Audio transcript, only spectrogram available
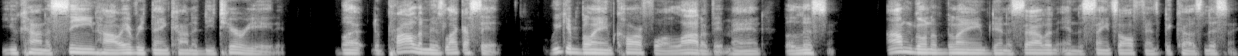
You kind of seen how everything kind of deteriorated. But the problem is, like I said, we can blame Carr for a lot of it, man. But listen, I'm going to blame Dennis Allen and the Saints offense because listen,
